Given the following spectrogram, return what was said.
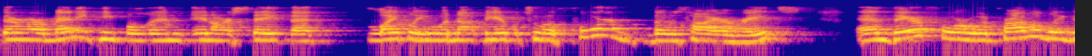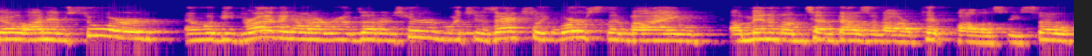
there are many people in, in our state that likely would not be able to afford those higher rates and therefore would probably go uninsured and would be driving on our roads uninsured, which is actually worse than buying a minimum $10,000 PIP policy. So,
